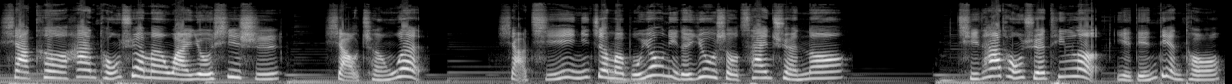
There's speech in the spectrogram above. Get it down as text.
下课和同学们玩游戏时，小陈问小琪：“你怎么不用你的右手猜拳呢？”其他同学听了也点点头。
